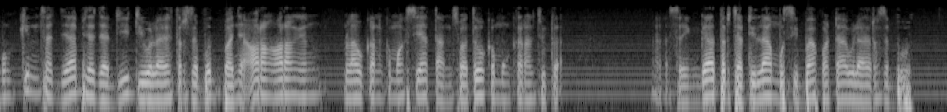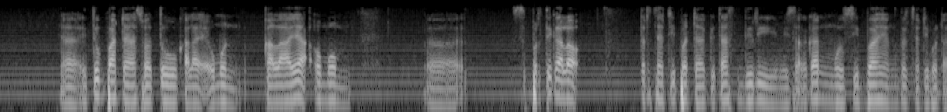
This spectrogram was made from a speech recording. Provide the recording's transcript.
mungkin saja bisa jadi di wilayah tersebut banyak orang-orang yang melakukan kemaksiatan, suatu kemungkaran juga. Nah, sehingga terjadilah musibah pada wilayah tersebut. Ya, itu pada suatu kalayak umum, kalayak umum. E, seperti kalau terjadi pada kita sendiri, misalkan musibah yang terjadi pada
